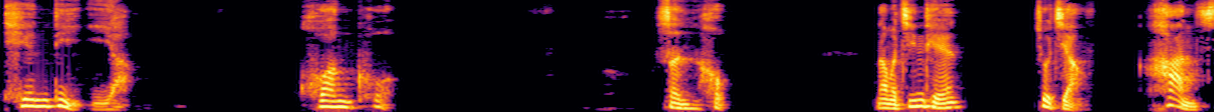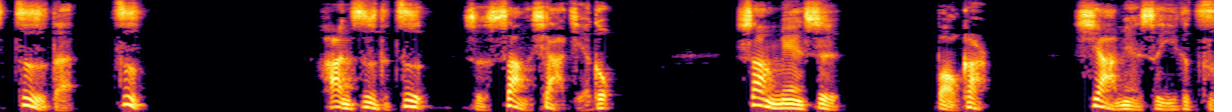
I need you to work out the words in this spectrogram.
天地一样宽阔深厚。那么今天就讲汉字的。字，汉字的字是上下结构，上面是宝盖下面是一个子。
